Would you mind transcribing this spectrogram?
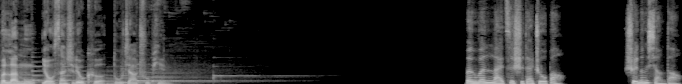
本栏目由三十六氪独家出品。本文来自《时代周报》。谁能想到，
